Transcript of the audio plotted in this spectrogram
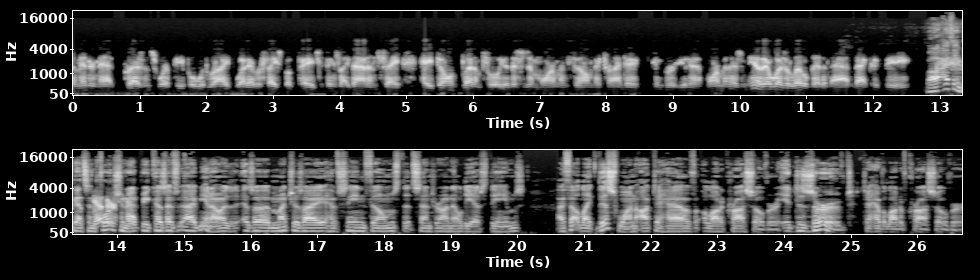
some internet presence where people would write whatever Facebook page and things like that and say, "Hey, don't let them fool you. This is a Mormon film. They're trying to convert you to Mormonism." You know, there was a little bit of that. That could be. Well, I think that's unfortunate because I've, I, you know, as, as uh, much as I have seen films that center on LDS themes, I felt like this one ought to have a lot of crossover. It deserved to have a lot of crossover.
